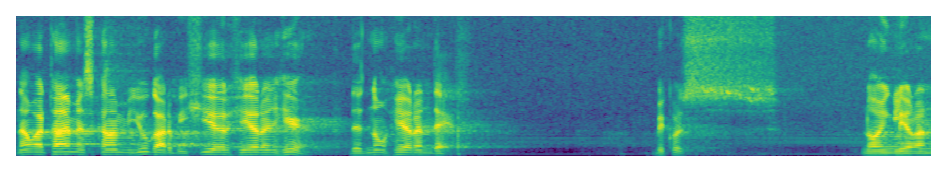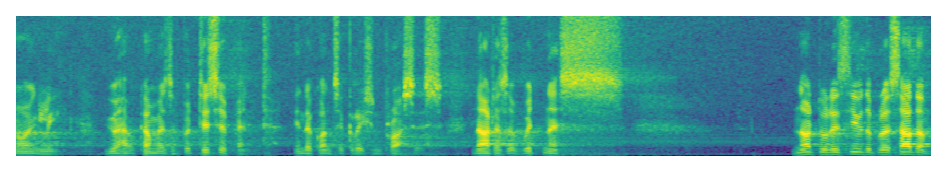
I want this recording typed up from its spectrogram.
Now a time has come, you gotta be here, here and here. There's no here and there. Because knowingly or unknowingly, you have come as a participant in the consecration process, not as a witness, not to receive the prasadam,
